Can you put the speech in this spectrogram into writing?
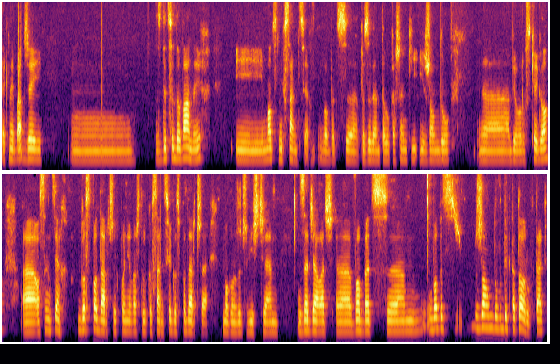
jak najbardziej mm, zdecydowanych i mocnych sankcjach wobec prezydenta Łukaszenki i rządu białoruskiego, o sankcjach gospodarczych, ponieważ tylko sankcje gospodarcze mogą rzeczywiście zadziałać e, wobec, wobec rządów dyktatorów, tak?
